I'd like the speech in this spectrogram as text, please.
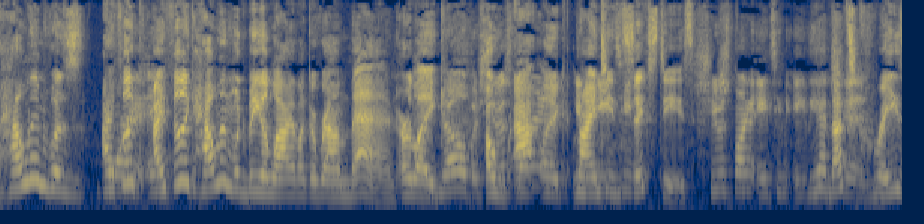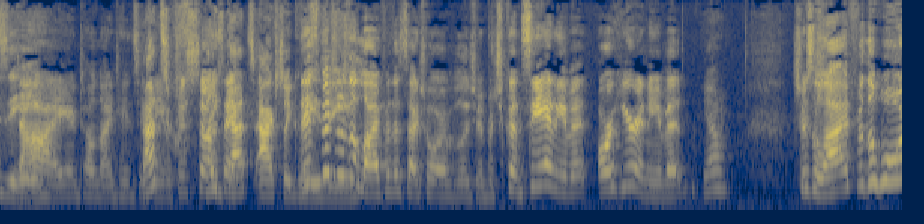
Helen was I feel like in- I feel like Helen would be alive like around then or like No, but she a- was at born like in 1960s. She was born in 1880. Yeah, that's crazy. Die until 1960, That's which is so like insane. that's actually crazy. This bitch was alive for the sexual revolution, but she couldn't see any of it or hear any of it. Yeah. She was alive for the war,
